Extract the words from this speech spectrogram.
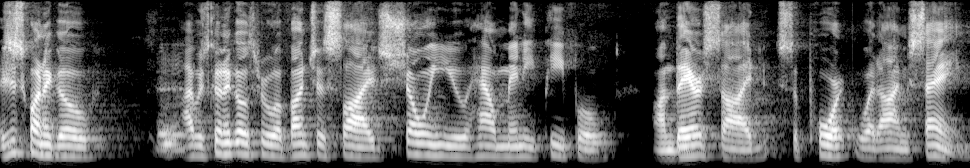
I just want to go, I was going to go through a bunch of slides showing you how many people on their side support what I'm saying.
